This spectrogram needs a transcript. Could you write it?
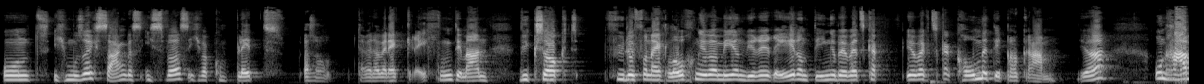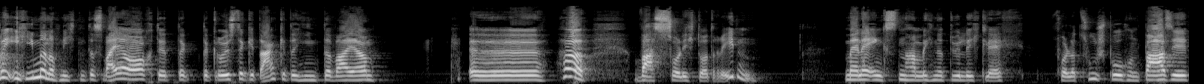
Und ich muss euch sagen, das ist was. Ich war komplett, also da wird aber nicht gerechnet. Ich meine, wie gesagt, viele von euch lachen über mich und wie ich rede und Dinge, aber ich habe jetzt kein, kein Comedy-Programm, ja. Und habe ich immer noch nicht. Und das war ja auch der, der, der größte Gedanke dahinter, war ja, äh, was soll ich dort reden? Meine Ängsten haben mich natürlich gleich voller Zuspruch und Basi.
